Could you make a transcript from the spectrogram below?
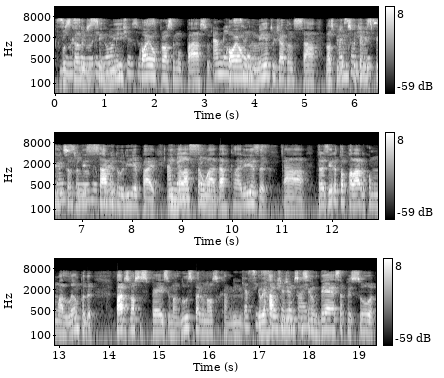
Sim, buscando Senhor, discernir qual é o próximo passo, Amém, qual é o Senhor. momento de avançar. Nós pedimos que o teu Espírito Santo Senhor, dê sabedoria, Pai, Amém, em relação a dar clareza, a trazer a tua palavra como uma lâmpada para os nossos pés e uma luz para o nosso caminho. Assim Eu e Rafa pedimos que o Senhor dê a essa pessoa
